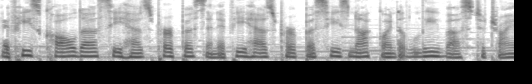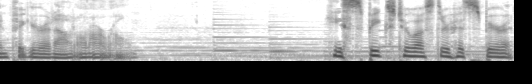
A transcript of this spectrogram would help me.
If He's called us, He has purpose, and if He has purpose, He's not going to leave us to try and figure it out on our own. He speaks to us through His Spirit.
